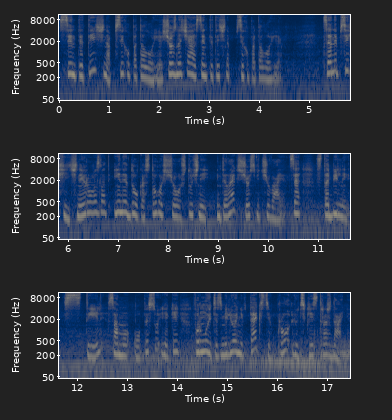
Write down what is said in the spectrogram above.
Синтетична психопатологія. Що означає синтетична психопатологія? Це не психічний розлад і не доказ того, що штучний інтелект щось відчуває. Це стабільний стиль самоопису, який формується з мільйонів текстів про людські страждання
